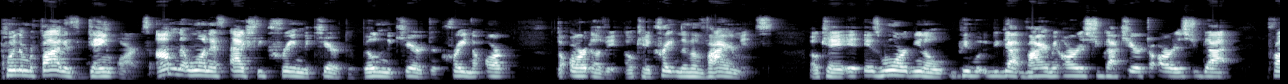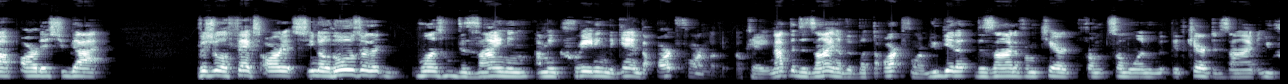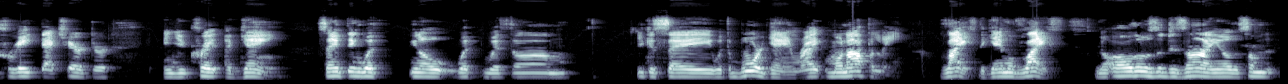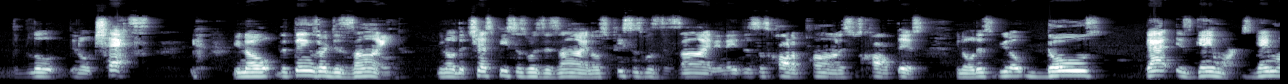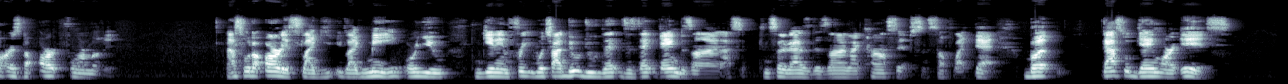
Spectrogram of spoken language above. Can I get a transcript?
Point number five is game arts. I'm the one that's actually creating the character, building the character, creating the art, the art of it. Okay, creating the environments. Okay, it, it's more, you know, people. You got environment artists, you got character artists, you got prop artists, you got visual effects artists, you know, those are the ones who designing, I mean, creating the game, the art form of it. Okay, not the design of it, but the art form. You get a designer from character from someone with character design, and you create that character, and you create a game. Same thing with you know with with um, you could say with the board game, right? Monopoly, Life, the game of life. You know, all those are designed. You know, some of the little you know chess. You know, the things are designed you know, the chess pieces was designed. Those pieces was designed, and they, this is called a pawn. This was called this. You know, this. You know, those. That is game art. Game art is the art form of it. That's what an artist like like me or you can get in free, which I do do that game design. I consider that as design like concepts and stuff like that. But that's what game art is.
